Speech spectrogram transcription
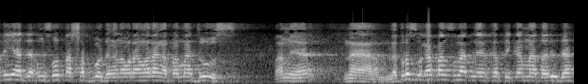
nantinya ada unsur tasabbuh dengan orang-orang apa majus. Paham ya? Nah, lah terus kapan salatnya? Ketika matahari sudah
